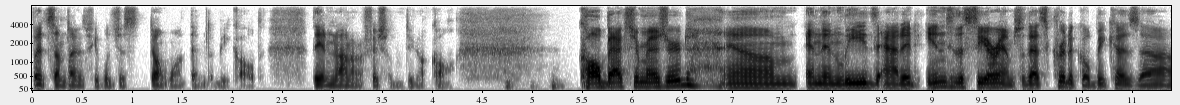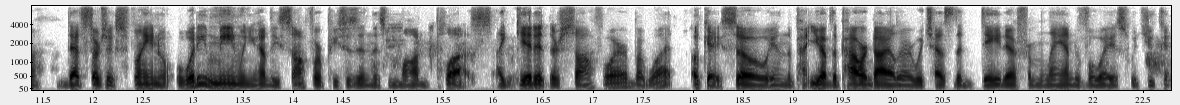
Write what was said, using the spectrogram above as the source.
but sometimes people just don't want them to be called. They're not on our official do not call callbacks are measured um, and then leads added into the crm so that's critical because uh, that starts to explain what do you mean when you have these software pieces in this mod plus? I get it there's software but what? Okay so in the you have the power dialer which has the data from Landvoice which you can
